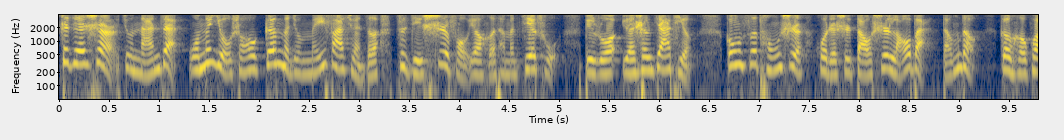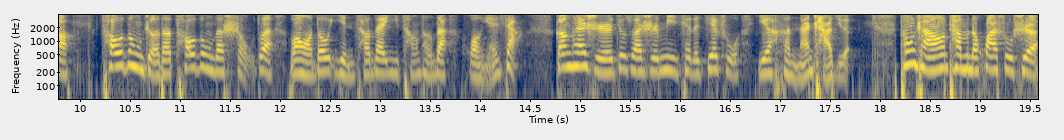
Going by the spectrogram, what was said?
这件事儿就难在我们有时候根本就没法选择自己是否要和他们接触，比如原生家庭、公司同事或者是导师、老板等等。更何况，操纵者的操纵的手段往往都隐藏在一层层的谎言下。刚开始就算是密切的接触，也很难察觉。通常他们的话术是：“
